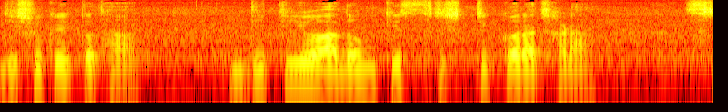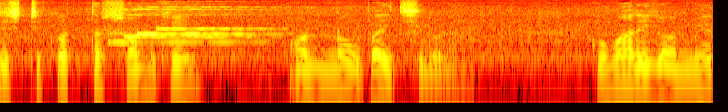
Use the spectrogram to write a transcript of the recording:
যিশুকে তথা দ্বিতীয় আদমকে সৃষ্টি করা ছাড়া সৃষ্টিকর্তার সম্মুখে অন্য উপায় ছিল না। কুমারী জন্মের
